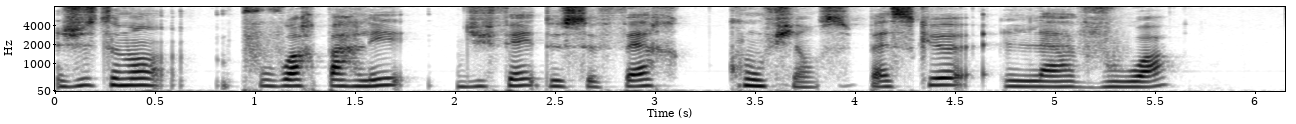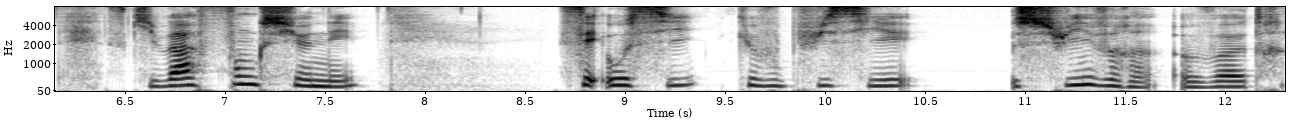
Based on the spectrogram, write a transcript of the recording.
justement pouvoir parler du fait de se faire confiance. Parce que la voix ce qui va fonctionner c'est aussi que vous puissiez suivre votre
